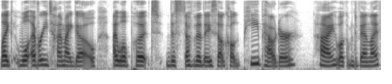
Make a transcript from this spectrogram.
like well every time I go, I will put this stuff that they sell called pee powder Hi, welcome to Van Life.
